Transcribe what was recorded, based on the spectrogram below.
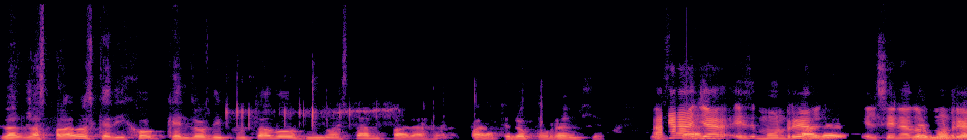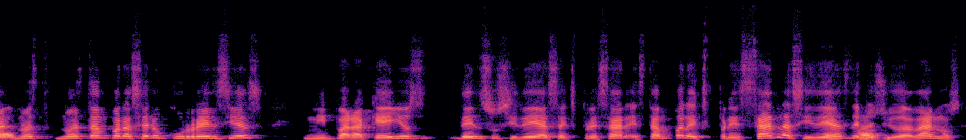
las palabras que dijo, que los diputados no están para, para hacer ocurrencias. Ah, ya, es Monreal, el senador Monreal, no, no, están para hacer ocurrencias ni para que ellos den sus ideas a expresar, están para expresar las ideas de los ciudadanos,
